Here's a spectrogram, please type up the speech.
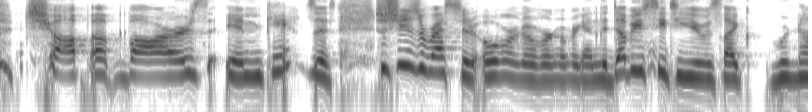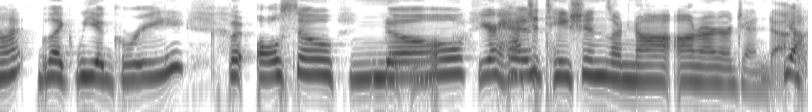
chop up bars in Kansas. So she's arrested over and over and over again. The WCTU is like, we're not like we agree, but also mm. no. Your And- are not on our agenda. yeah,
